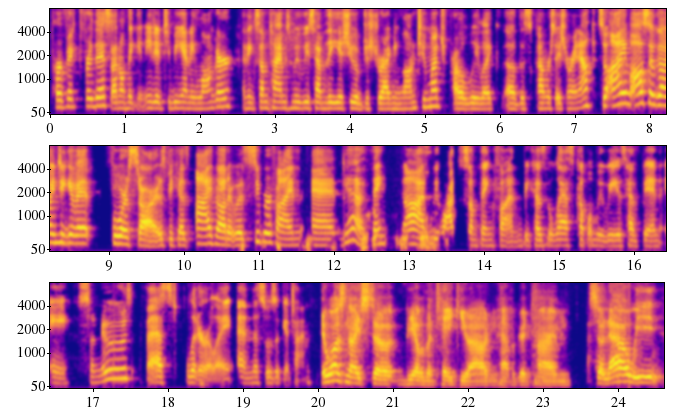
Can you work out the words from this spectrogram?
perfect for this. I don't think it needed to be any longer. I think sometimes movies have the issue of just dragging on too much, probably like uh, this conversation right now. So I am also going to give it four stars because I thought it was super fun. And yeah, thank God we watched something fun because the last couple movies have been a snooze fest, literally. And this was a good time. it was nice to be able to take you out and have a good time So now we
